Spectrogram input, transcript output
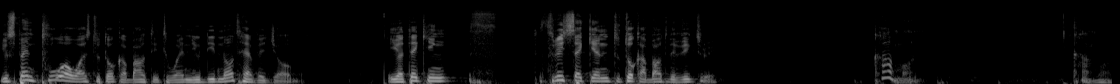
You spent two hours to talk about it when you did not have a job. You're taking th- three seconds to talk about the victory. Come on. Come on,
